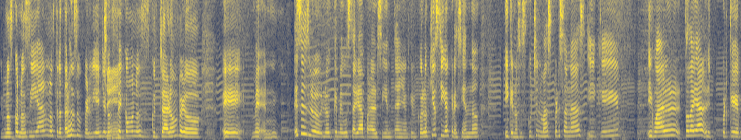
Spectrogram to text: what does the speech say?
Nos conocían, nos trataron súper bien. Yo no sé cómo nos escucharon, pero eh, me- eso es lo, lo que me gustaría para el siguiente año, que el coloquio siga creciendo y que nos escuchen más personas y que igual todavía, porque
